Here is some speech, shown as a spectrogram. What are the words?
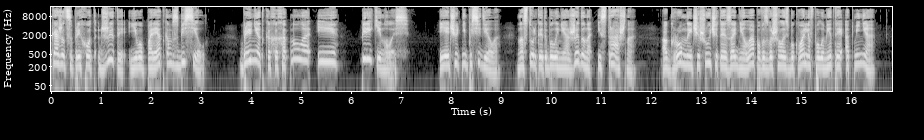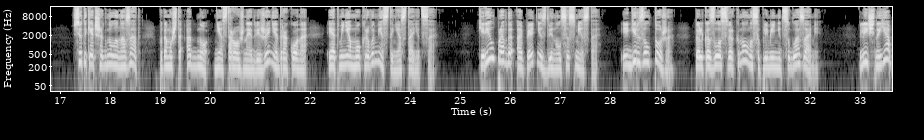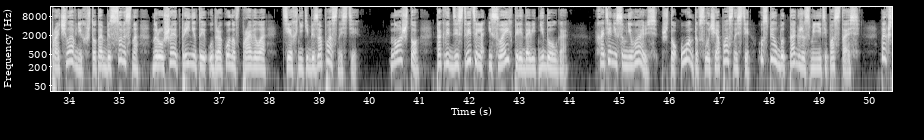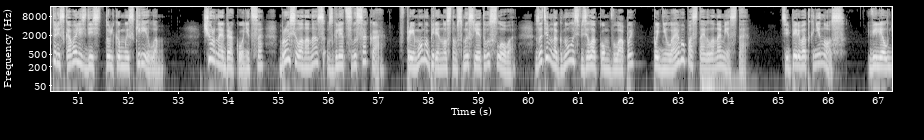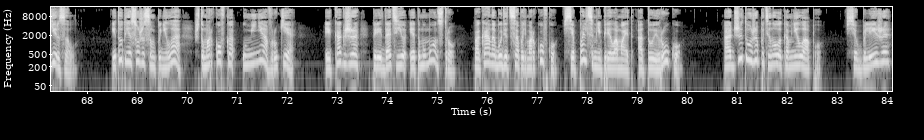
Кажется, приход Джиты его порядком взбесил. Брюнетка хохотнула и... перекинулась. Я чуть не посидела. Настолько это было неожиданно и страшно. Огромная чешуйчатая задняя лапа возвышалась буквально в полуметре от меня. Все-таки отшагнула назад, потому что одно неосторожное движение дракона, и от меня мокрого места не останется. Кирилл, правда, опять не сдвинулся с места. И Гирзл тоже, только зло сверкнул на соплеменницу глазами. Лично я прочла в них, что та бессовестно нарушает принятые у драконов правила техники безопасности — ну а что, так ведь действительно и своих передавить недолго. Хотя не сомневаюсь, что он-то в случае опасности успел бы также сменить ипостась. Так что рисковали здесь только мы с Кириллом. Черная драконица бросила на нас взгляд свысока, в прямом и переносном смысле этого слова, затем нагнулась, взяла ком в лапы, подняла его, поставила на место. «Теперь воткни нос», — велел Гирзл. И тут я с ужасом поняла, что морковка у меня в руке. И как же передать ее этому монстру? Пока она будет сапать морковку, все пальцы мне переломает, а то и руку. А Джита уже потянула ко мне лапу. Все ближе,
